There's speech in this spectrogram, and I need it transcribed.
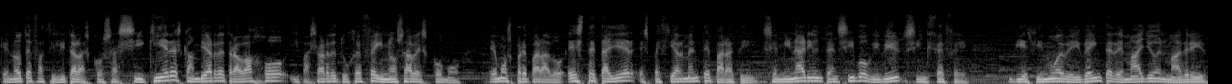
que no te facilita las cosas, si quieres cambiar de trabajo y pasar de tu jefe y no sabes cómo, hemos preparado este taller especialmente para ti. Seminario intensivo Vivir sin jefe, 19 y 20 de mayo en Madrid.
